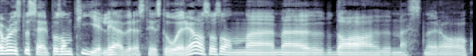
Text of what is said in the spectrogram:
Ja, for Hvis du ser på sånn tidlig Everest-historie, altså sånn eh, med da Messner og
